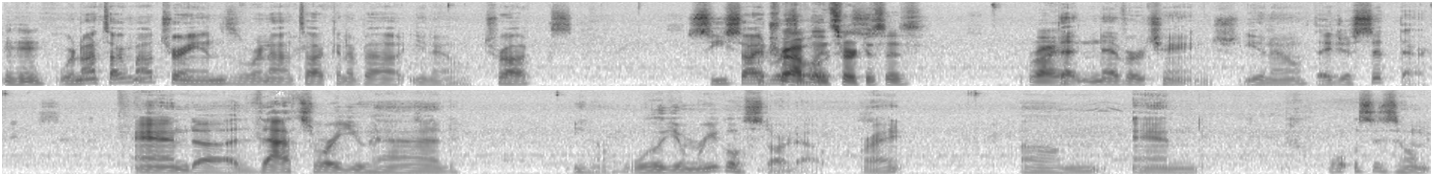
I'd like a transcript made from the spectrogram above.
Mm-hmm. We're not talking about trains. We're not talking about you know trucks, seaside traveling circuses, right? that never change. You know, they just sit there, and uh, that's where you had, you know, William Regal start out, right? Um, and what was his home?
